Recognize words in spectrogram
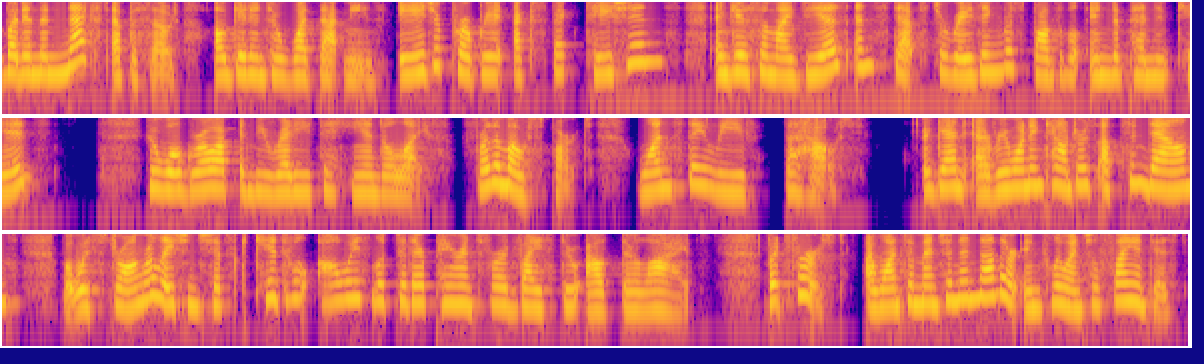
But in the next episode, I'll get into what that means age appropriate expectations and give some ideas and steps to raising responsible, independent kids who will grow up and be ready to handle life, for the most part, once they leave the house. Again, everyone encounters ups and downs, but with strong relationships, kids will always look to their parents for advice throughout their lives. But first, I want to mention another influential scientist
